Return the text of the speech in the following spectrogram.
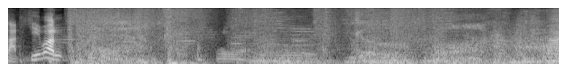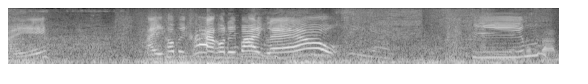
ตัดคลิปก่อนนี่ไงไหนใครเข้าไปฆ่าเขาในบ้านอีกแล้ว ทีมตัน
